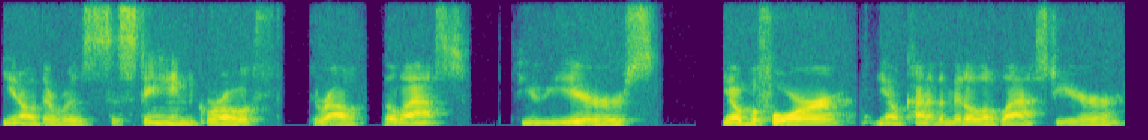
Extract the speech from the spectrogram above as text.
you know there was sustained growth throughout the last few years you know before you know kind of the middle of last year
